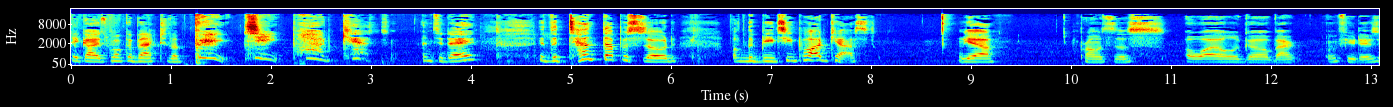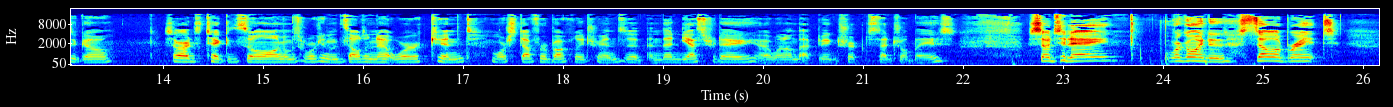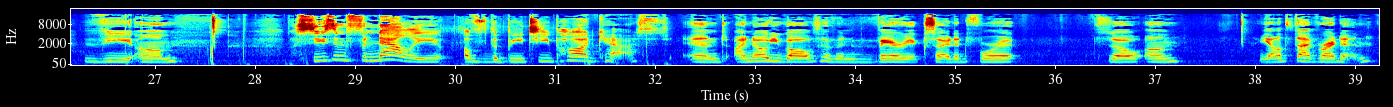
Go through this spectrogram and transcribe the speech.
Hey guys, welcome back to the BT Podcast. And today is the 10th episode of the BT Podcast. Yeah, promised this a while ago, back a few days ago. Sorry it's taking so long. I was working on Zelda Network and more stuff for Buckley Transit. And then yesterday, I went on that big trip to Central Base. So today, we're going to celebrate the, um, season finale of the BT podcast. And I know you guys have been very excited for it. So, um, yeah, let's dive right in.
